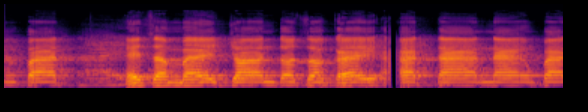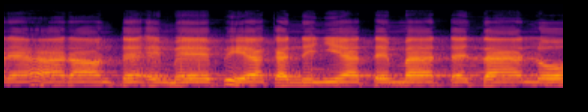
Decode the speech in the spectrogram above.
ម្បត្តិអេសមេចន្តសកៃអត្តានាងបរិហរន្តេមេភិយកនិញ្ញាតិមតតាលោ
